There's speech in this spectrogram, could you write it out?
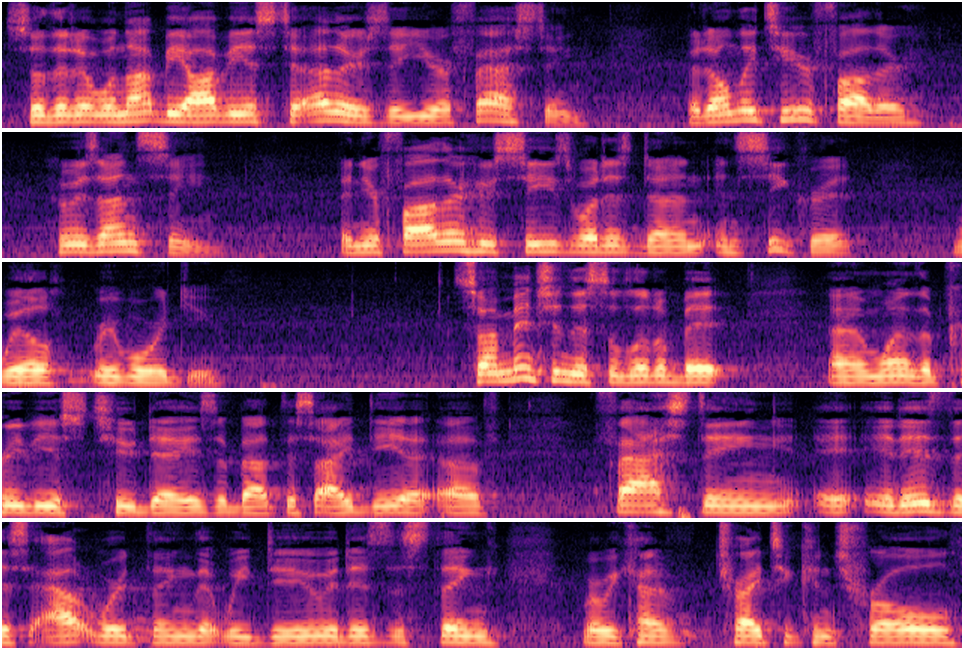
so that it will not be obvious to others that you are fasting, but only to your Father who is unseen. And your Father who sees what is done in secret will reward you. So I mentioned this a little bit um, one of the previous two days about this idea of fasting. It, it is this outward thing that we do, it is this thing where we kind of try to control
